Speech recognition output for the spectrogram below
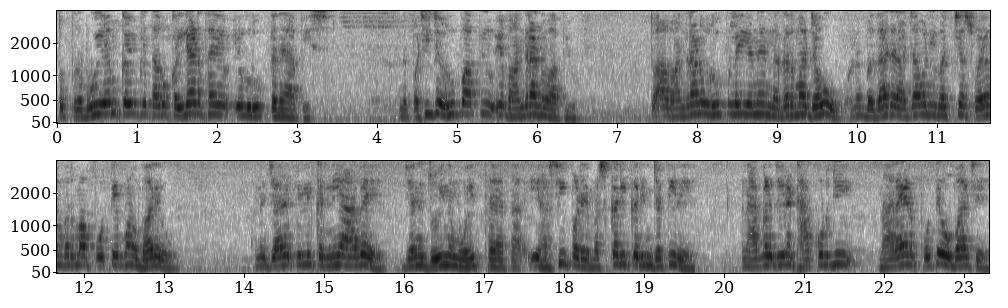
તો પ્રભુએ એમ કહ્યું કે તારું કલ્યાણ થાય એવું રૂપ તને આપીશ. અને પછી જે રૂપ આપ્યું એ વાંદરાનું આપ્યું. તો આ વાંદરાનું રૂપ લઈ અને નગરમાં જવું અને બધા જ રાજાઓની વચ્ચે સ્વયંવરમાં પોતે પણ ઊભા રહેવું. અને જ્યારે પેલી કન્યા આવે, જેને જોઈને મોહિત થયા હતા, એ હસી પડે, મસ્કરી કરીને જતી રહે. અને આગળ જઈને ઠાકોરજી નારાયણ પોતે ઊભા છે,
